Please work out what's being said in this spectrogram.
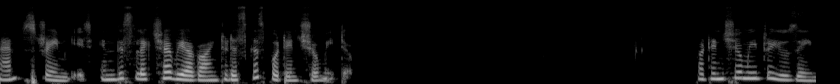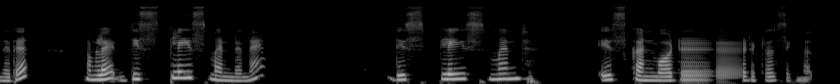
and strain gauge. In this lecture we are going to discuss potentiometer. Potentiometer use ചെയ്യുന്നത് നമ്മളെ ഡിസ്പ്ലേസ്മെന്റിനെ ഡിസ്പ്ലേസ്മെന്റ് ഇസ് കൺവേർട്ടഡ് സിഗ്നൽ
